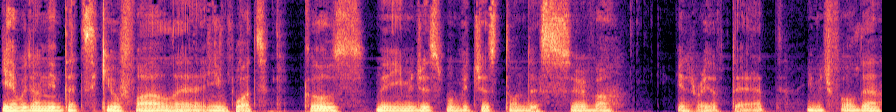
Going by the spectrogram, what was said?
Yeah, we don't need that secure file uh, import because the images will be just on the server. Get rid of that image folder.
